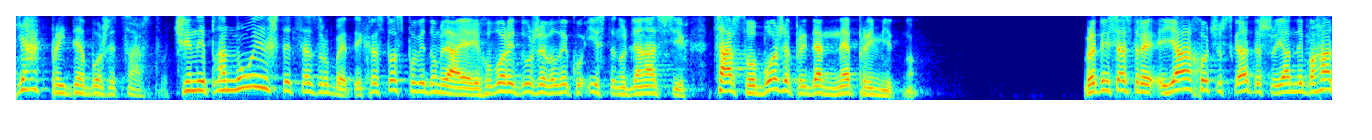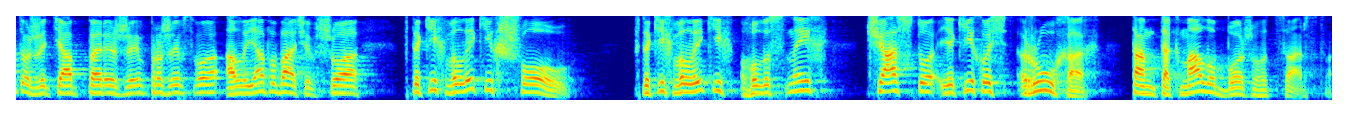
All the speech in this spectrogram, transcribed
як прийде Боже царство? Чи не плануєш ти це зробити? І Христос повідомляє і говорить дуже велику істину для нас всіх: царство Боже прийде непримітно. Брати і сестри, я хочу сказати, що я не багато життя пережив, прожив свого, але я побачив, що в таких великих шоу, в таких великих голосних, часто якихось рухах, там так мало Божого царства.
